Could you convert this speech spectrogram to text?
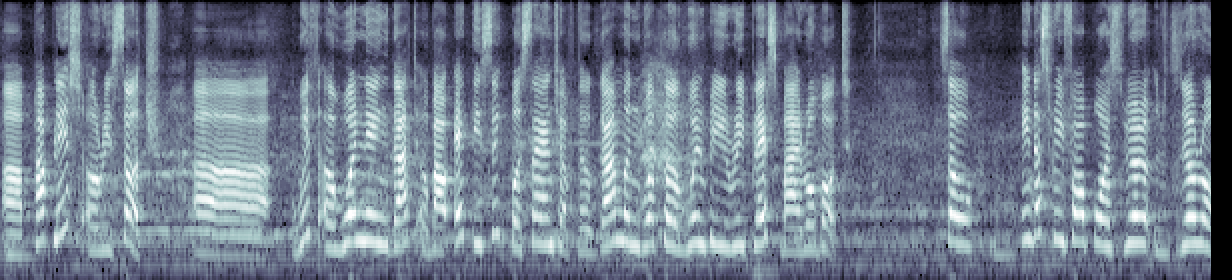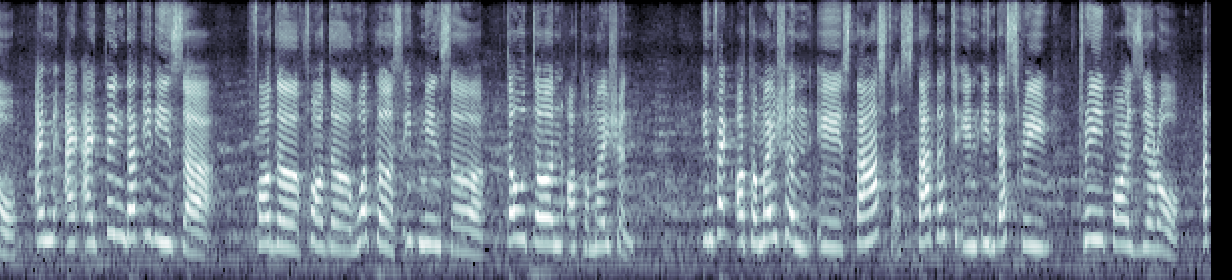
uh, published a research uh, with a warning that about 86% of the garment worker will be replaced by robot. So Industry 4.0, I, I, think that it is uh, for, the, for the workers, it means uh, total automation. In fact, automation is start, started in Industry 3.0, but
